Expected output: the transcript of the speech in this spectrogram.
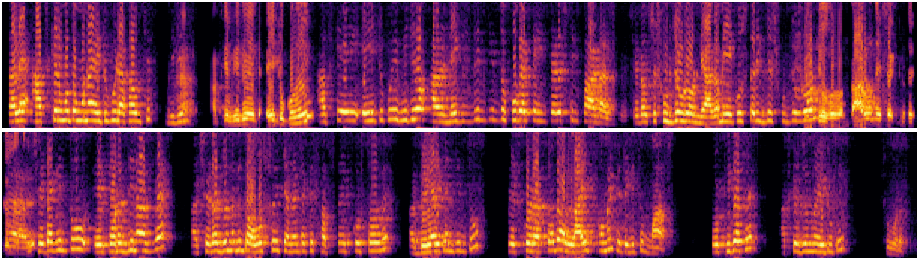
তাহলে আজকের মতো মনে হয় এটুকুই রাখা উচিত ভিডিও হ্যাঁ আজকে ভিডিও এইটুকুনই। আজকে এই- এইটুকুই ভিডিও আর নেক্সট দিন কিন্তু খুব একটা ইন্টারেস্টিং পার্ট আসবে। সেটা হচ্ছে সূর্যগ্রহণ নিয়ে। আগামী একুশ তারিখ যে সূর্যগ্রহণ সূর্যগ্রহণ দারুণ এফেক্ট হতে হ্যাঁ, চলেছে। সেটা কিন্তু এর পরের দিন আসবে। আর সেটার জন্য কিন্তু অবশ্যই চ্যানেলটাকে সাবস্ক্রাইব করতে হবে। আর বেল আইকন কিন্তু প্রেস করে রাখতে হবে আর লাইক কমেন্ট এটা কিন্তু মাস্ট তো ঠিক আছে, আজকের জন্য এইটুকুই। শুভরাত্রি।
